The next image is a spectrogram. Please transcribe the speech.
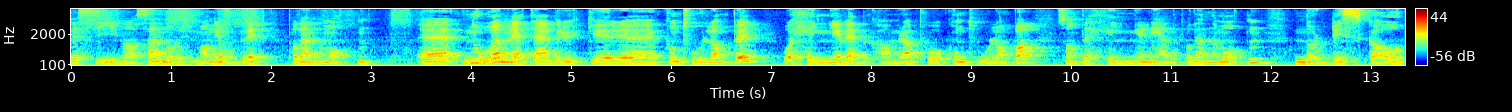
ved siden av seg når man jobber på denne måten. Eh, noen vet jeg bruker eh, kontorlamper og henger webkamera på kontorlampa, sånn at det henger ned på denne måten når de skal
